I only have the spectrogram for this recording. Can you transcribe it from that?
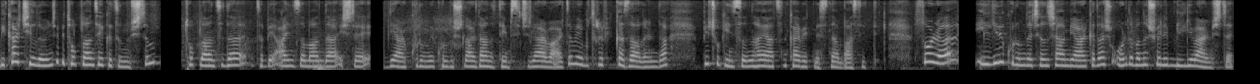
Birkaç yıl önce bir toplantıya katılmıştım. Toplantıda tabii aynı zamanda işte diğer kurum ve kuruluşlardan da temsilciler vardı ve bu trafik kazalarında birçok insanın hayatını kaybetmesinden bahsettik. Sonra ilgili kurumda çalışan bir arkadaş orada bana şöyle bir bilgi vermişti.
